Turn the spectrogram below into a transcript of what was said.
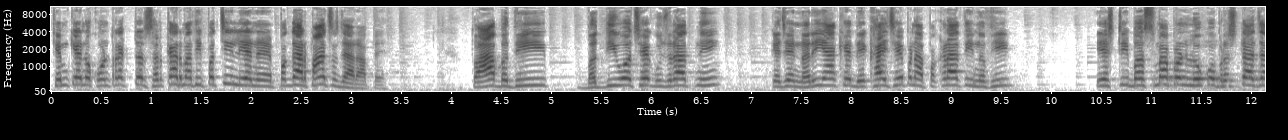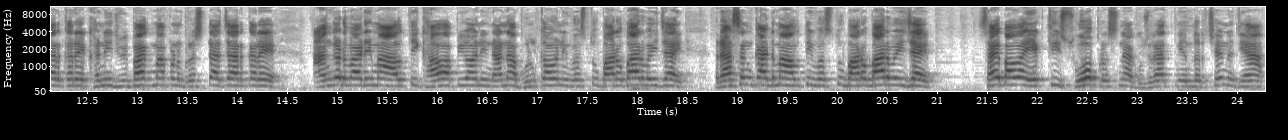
કેમ કે એનો કોન્ટ્રાક્ટર સરકારમાંથી પચી લે અને પગાર પાંચ હજાર આપે. તો આ બધી બદીઓ છે ગુજરાતની કે જે નરી આંખે દેખાય છે પણ આ પકડાતી નથી. એસટી બસમાં પણ લોકો ભ્રષ્ટાચાર કરે, ખનિજ વિભાગમાં પણ ભ્રષ્ટાચાર કરે, આંગણવાડીમાં આવતી ખાવા પીવાની નાના ભૂલકાઓની વસ્તુ બારોબાર વહી જાય, રાશન કાર્ડમાં આવતી વસ્તુ બારોબાર વહી જાય. સાહેબ, આવા એકથી સો પ્રશ્ન ગુજરાતની અંદર છે ને જ્યાં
